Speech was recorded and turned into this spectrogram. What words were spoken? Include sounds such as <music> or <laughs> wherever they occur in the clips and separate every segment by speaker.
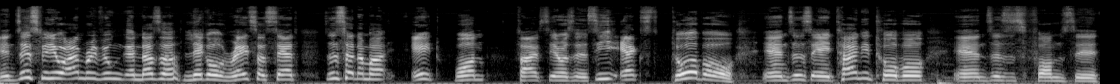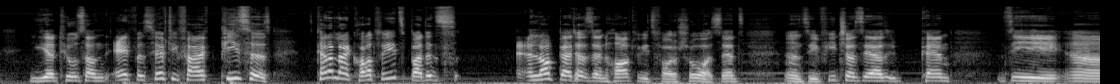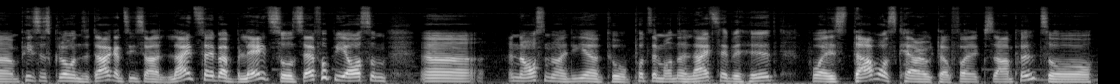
Speaker 1: In this video I'm reviewing another LEGO Racer set. This is set number 8150, the ZX Turbo. And this is a tiny turbo and this is from the year 2008 with 55 pieces. It's kind of like Hot Wheels, but it's a lot better than Hot Wheels for sure. That's uh, the features there. You can the uh, pieces glow in the dark, and these are lightsaber blades, so that would be awesome. Uh, an awesome idea to put them on a lightsaber hilt for a Star Wars character, for example. So,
